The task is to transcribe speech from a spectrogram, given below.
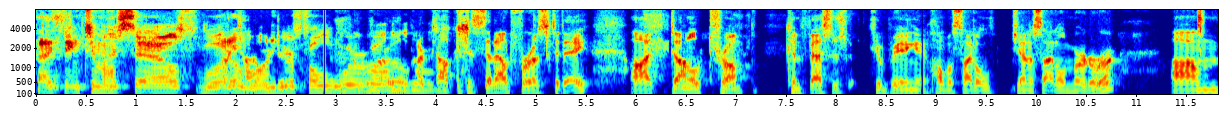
I think to myself, what Our a topic- wonderful world. Our topic is set out for us today. Uh, Donald Trump confesses to being a homicidal, genocidal murderer. Um,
